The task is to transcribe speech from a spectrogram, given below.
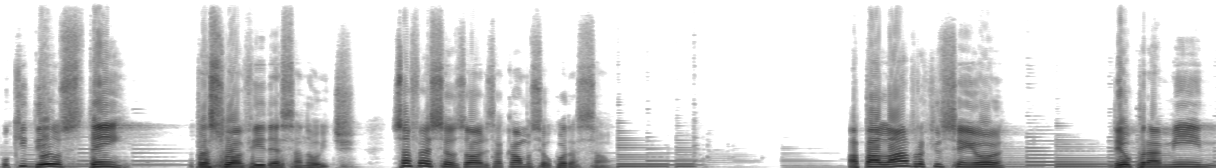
o que Deus tem para a sua vida essa noite. Só feche seus olhos, acalma o seu coração. A palavra que o Senhor deu para mim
